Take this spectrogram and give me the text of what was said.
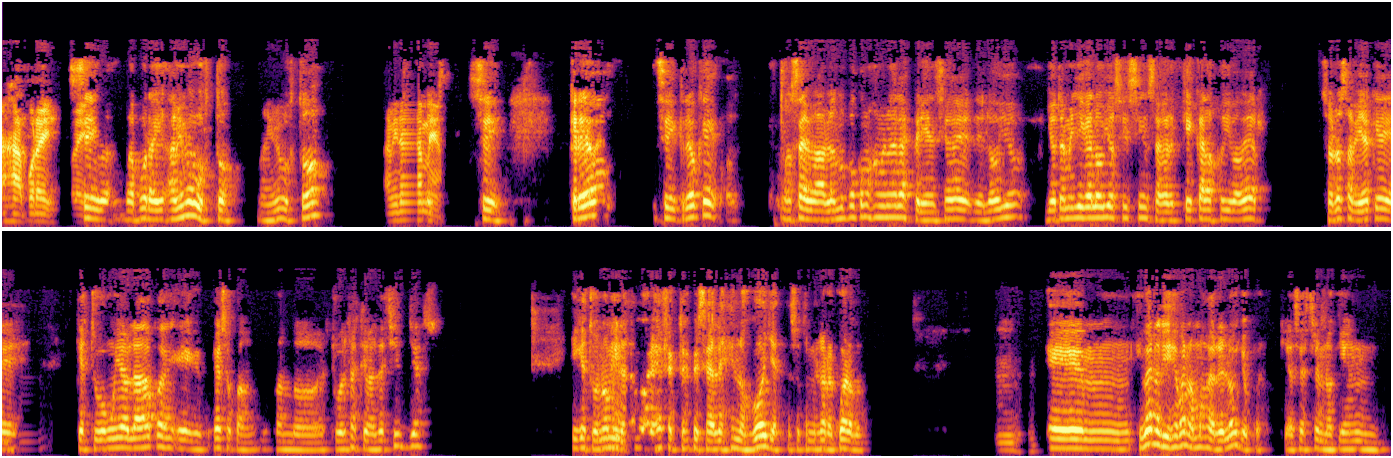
ajá, por ahí, por ahí. Sí, va por ahí. A mí me gustó, a mí me gustó. A mí también. Sí, creo, sí, creo que, o sea, hablando un poco más o menos de la experiencia de- del hoyo, yo también llegué al hoyo así sin saber qué carajo iba a ver. Solo sabía que, que estuvo muy hablado con eh, eso cuando, cuando estuvo el Festival de Sitges y que estuvo nominado a mejores efectos especiales en los Goya, eso también lo recuerdo. Eh, y bueno, dije, bueno, vamos a ver el hoyo, pues, que ya se estrenó aquí en,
